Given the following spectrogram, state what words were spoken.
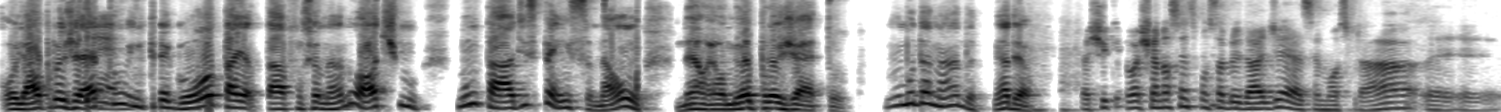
olhar o projeto, é. entregou, tá, tá funcionando, ótimo. Não tá, dispensa. Não, não, é o meu projeto. Não muda nada, né, Adriel? Eu acho que, eu acho que a nossa responsabilidade é essa, é mostrar é, é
